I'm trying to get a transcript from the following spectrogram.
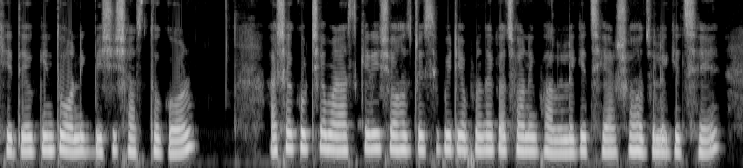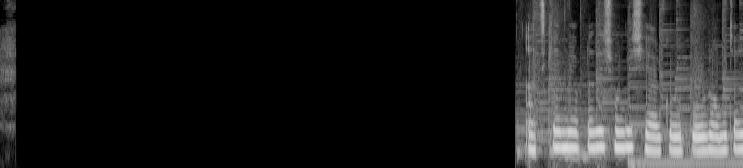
খেতেও কিন্তু অনেক বেশি স্বাস্থ্যকর। আশা করছি আমার আজকের এই সহজ রেসিপিটি আপনাদের কাছে অনেক ভালো লেগেছে আর সহজে লেগেছে। আজকে আমি আপনাদের সঙ্গে শেয়ার করব রমজান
